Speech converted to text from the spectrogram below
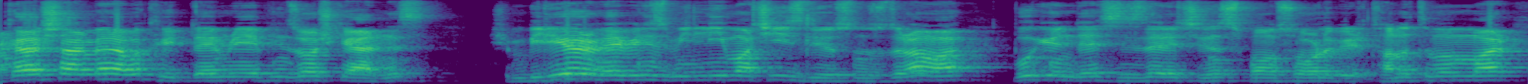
Arkadaşlar merhaba, Kripto Emre'ye hepiniz hoş geldiniz. Şimdi biliyorum hepiniz milli maçı izliyorsunuzdur ama bugün de sizler için sponsorlu bir tanıtımım var.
